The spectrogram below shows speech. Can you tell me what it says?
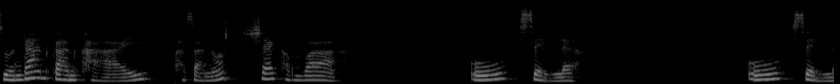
ส่วนด้านการขาย ภาษาโนสใช้คำว่าโอเซลลโอเซลล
